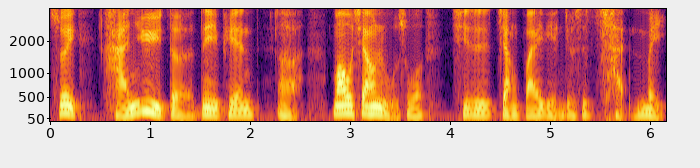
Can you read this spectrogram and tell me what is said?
所以韩愈的那篇啊，《猫香乳》说，其实讲白一点就是谄媚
